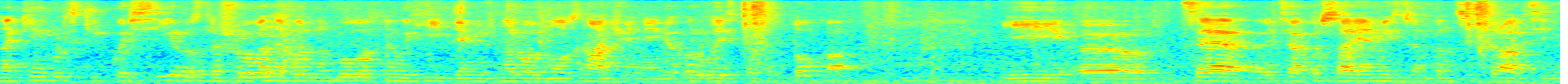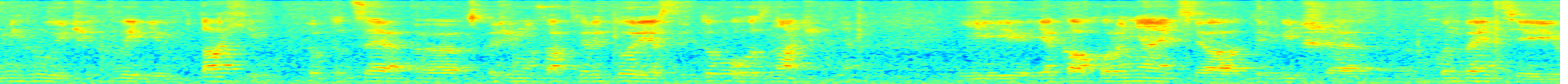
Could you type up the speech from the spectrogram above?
на Кінгурській косі розташоване водноболотне угіддя міжнародного значення Ягорлицька затока. І це, ця коса є місцем концентрації мігруючих видів птахів, тобто це, скажімо так, територія світового значення, і яка охороняється тим більше конвенцією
